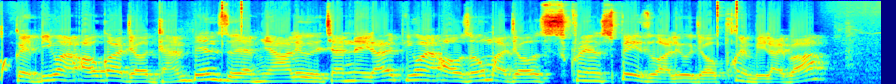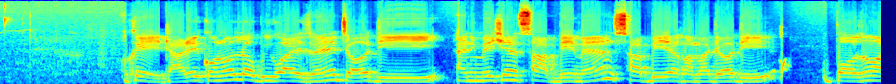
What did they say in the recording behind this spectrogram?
โอเคပြီးတော့အောက်ကကျွန်တော် damping ဆိုရမြားလေးကိုတစ်ချက်နှိပ်လိုက်ပြီးတော့အောက်ဆုံးမှာကျွန်တော် screen space ဆိုတာလေးကိုကျွန်တော်ဖွင့်ပေးလိုက်ပါ โอเคဒါတွေအကုန်လုံးလုပ်ပြီးသွားပြီဆိုရင်ကျွန်တော်ဒီ animation စပေးမယ်စပေးရခါမှာကျွန်တော်ဒီအပေါ်ဆုံးက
